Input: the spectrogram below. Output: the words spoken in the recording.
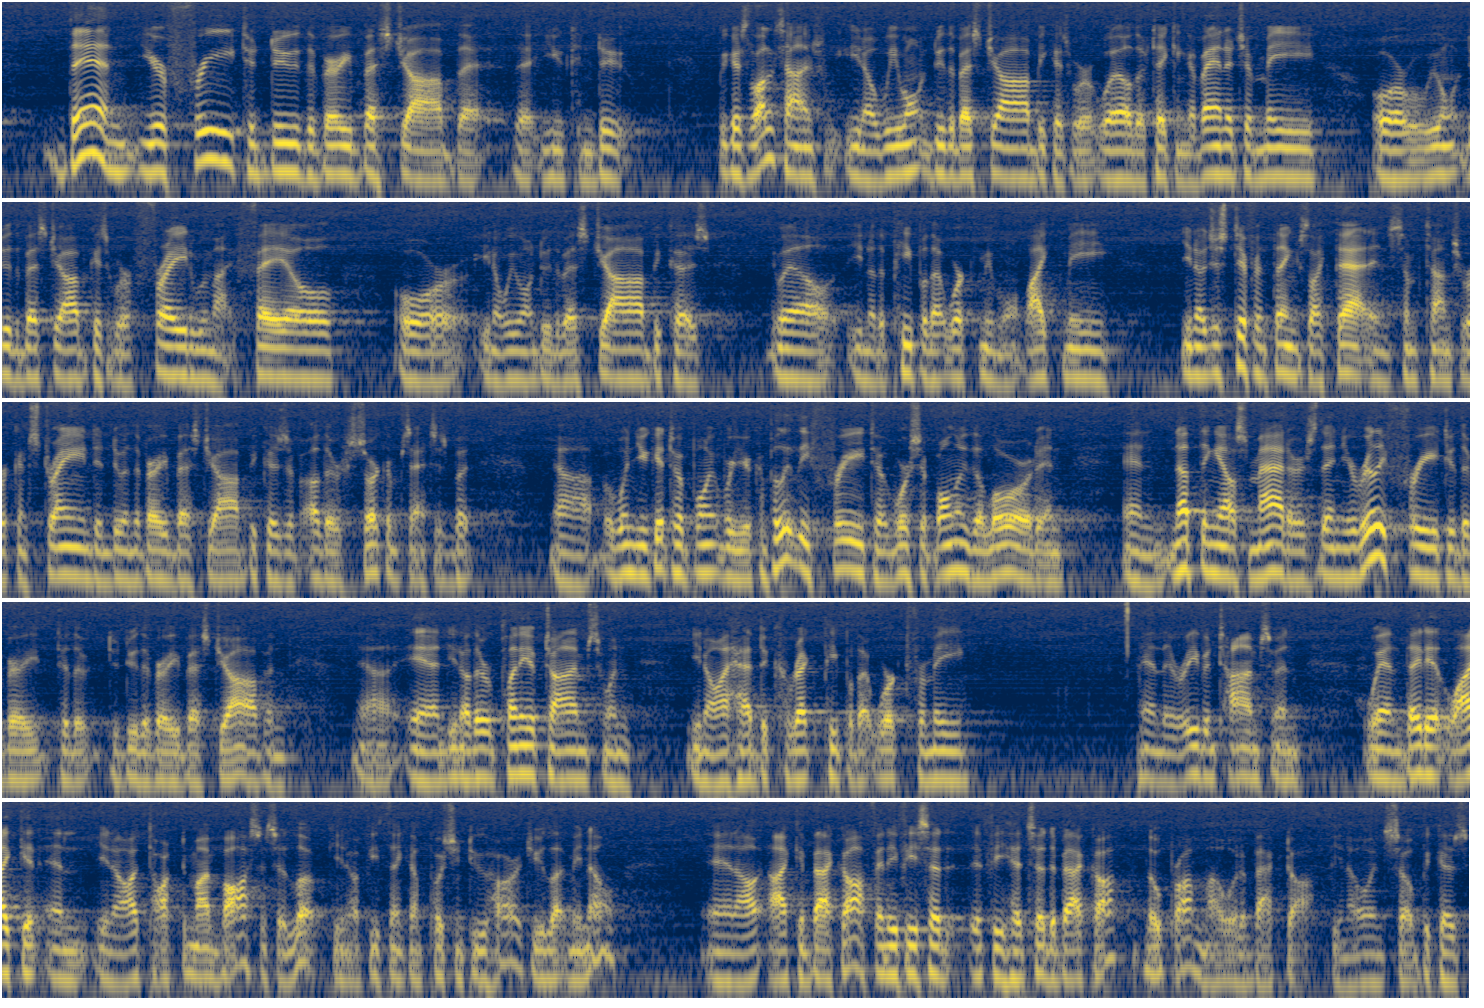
then you're free to do the very best job that, that you can do because a lot of times you know we won't do the best job because we're well they're taking advantage of me or we won't do the best job because we're afraid we might fail or you know we won't do the best job because well you know the people that work for me won't like me. You know just different things like that. And sometimes we're constrained in doing the very best job because of other circumstances. But uh, but when you get to a point where you're completely free to worship only the lord and and nothing else matters, then you're really free to the very to the to do the very best job. And uh, and you know there were plenty of times when you know I had to correct people that worked for me, and there were even times when when they didn't like it, and you know I talked to my boss and said, look, you know if you think I'm pushing too hard, you let me know, and I'll, I can back off. And if he said if he had said to back off, no problem, I would have backed off. You know, and so because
